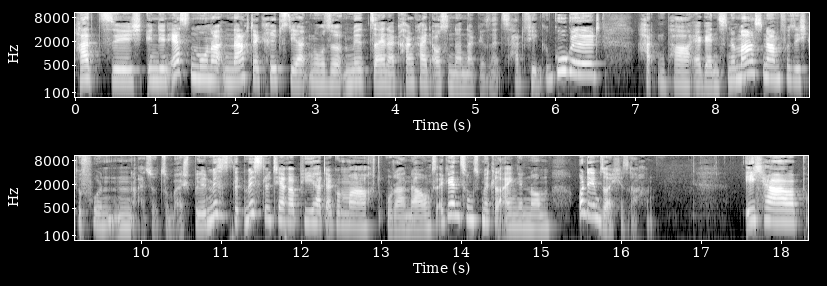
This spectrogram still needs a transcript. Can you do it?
hat sich in den ersten Monaten nach der Krebsdiagnose mit seiner Krankheit auseinandergesetzt, hat viel gegoogelt, hat ein paar ergänzende Maßnahmen für sich gefunden, also zum Beispiel Misteltherapie hat er gemacht oder Nahrungsergänzungsmittel eingenommen und eben solche Sachen. Ich habe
